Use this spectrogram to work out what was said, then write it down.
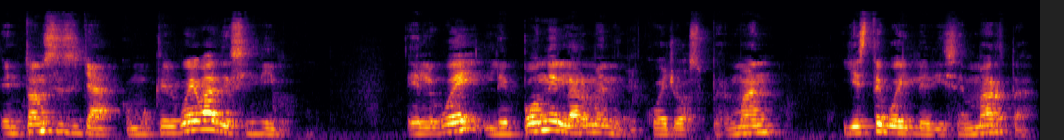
Entonces ya, como que el güey va decidido. El güey le pone el arma en el cuello a Superman y este güey le dice Marta.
